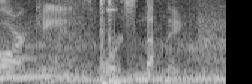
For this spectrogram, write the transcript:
car cams or nothing.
